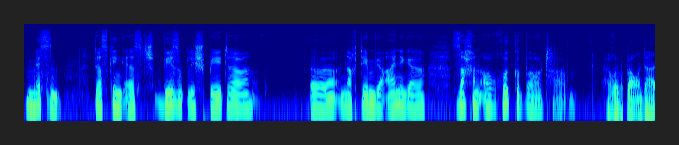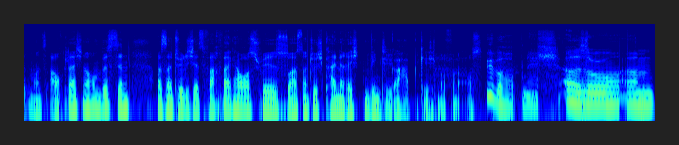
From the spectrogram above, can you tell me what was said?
messen. Das ging erst wesentlich später, äh, nachdem wir einige Sachen auch rückgebaut haben. Herr Rückbau unterhalten wir uns auch gleich noch ein bisschen. Was natürlich jetzt Fachwerk herausstellt, ist, du hast natürlich keine rechten Winkel gehabt, gehe ich mal von aus. Überhaupt nicht. Also ähm,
